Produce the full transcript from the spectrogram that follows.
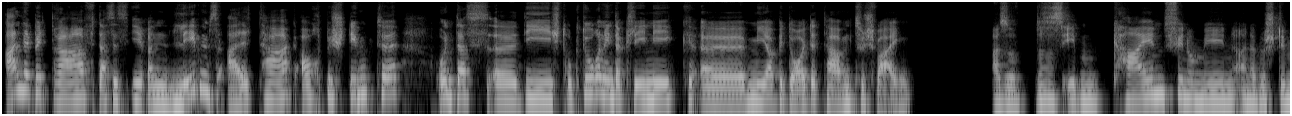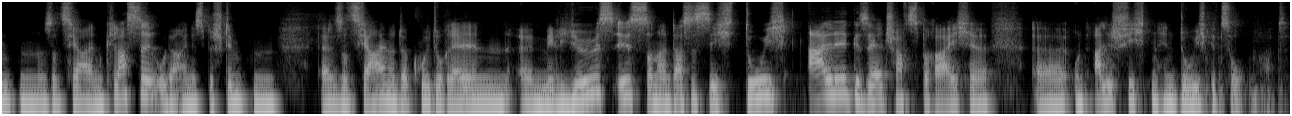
alle betraf, dass es ihren Lebensalltag auch bestimmte und dass äh, die Strukturen in der Klinik äh, mir bedeutet haben zu schweigen. Also das ist eben kein Phänomen einer bestimmten sozialen Klasse oder eines bestimmten äh, sozialen oder kulturellen äh, Milieus ist, sondern dass es sich durch alle Gesellschaftsbereiche äh, und alle Schichten hindurchgezogen hat.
